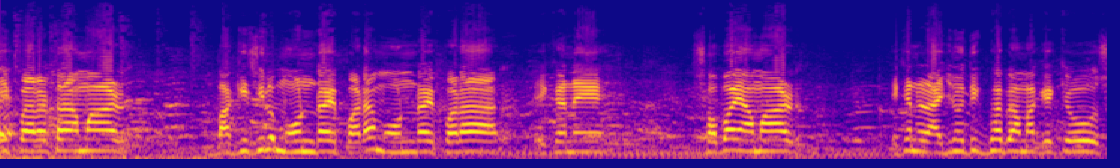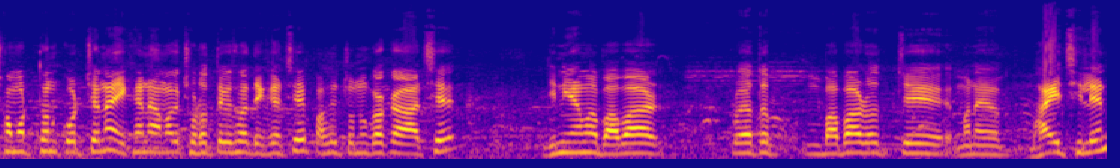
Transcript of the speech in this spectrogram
এই পাড়াটা আমার বাকি ছিল মন্ডায় পাড়া। মন্ডায় পাড়ার এখানে সবাই আমার এখানে রাজনৈতিকভাবে আমাকে কেউ সমর্থন করছে না। এখানে আমাকে ছোটোর থেকে সবাই দেখেছে। পাশে চনু কাকা আছে, যিনি আমার বাবার প্রয়াত বাবার হচ্ছে মানে ভাই ছিলেন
